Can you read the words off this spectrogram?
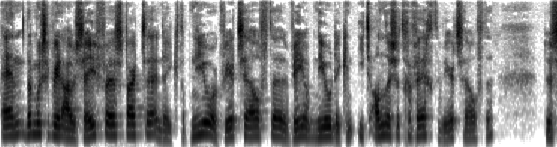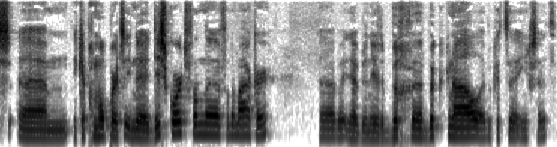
En dan moest ik weer een oude save eh, starten. En deed ik het opnieuw, ook weer hetzelfde. Weer opnieuw, deed ik iets anders het gevecht. Weer hetzelfde. Dus ehm, ik heb gemopperd in de Discord van, eh, van de maker. We hebben de bug, bugkanaal heb ik het ingezet.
